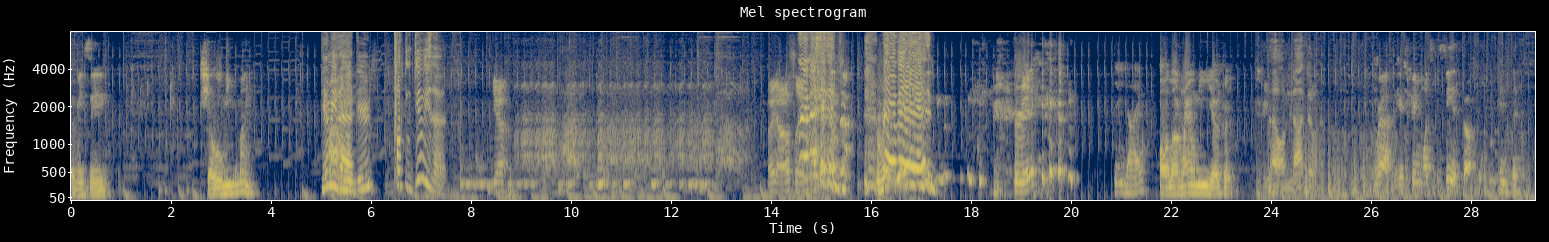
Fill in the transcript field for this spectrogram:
Let me see. Show me the money. Give me that, dude! Fucking give me that! Yeah. I mean, honestly, Ribbon! Ribbon! Right? Did he die? All around me, uh, No, I'm not doing it. Bruh, your stream wants to see it though.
